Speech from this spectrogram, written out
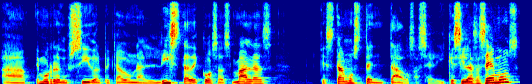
ah, hemos reducido al pecado una lista de cosas malas que estamos tentados a hacer y que si las hacemos,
